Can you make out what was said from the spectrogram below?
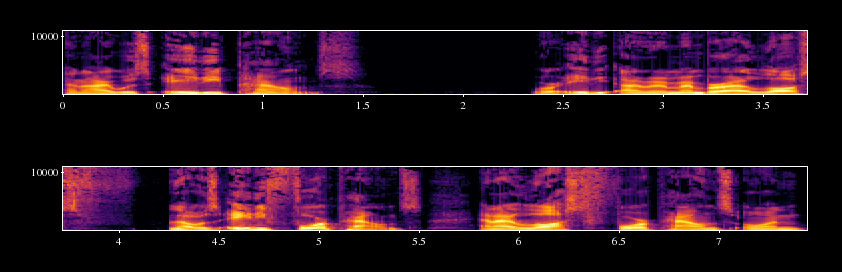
And I was 80 pounds or 80. I remember I lost, no, I was 84 pounds and I lost four pounds on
